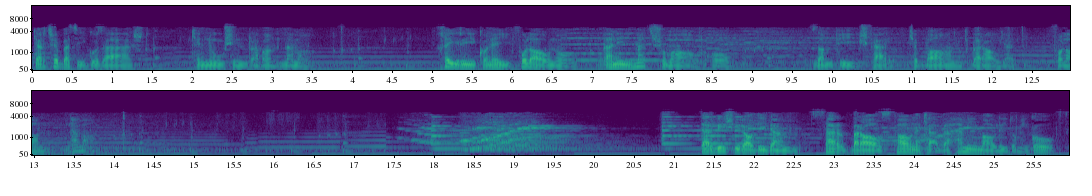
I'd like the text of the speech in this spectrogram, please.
گرچه بسی گذشت که نوشین روان نماند. خیری کنی فلان و غنیمت شمار عمر. زان پیشتر که بانک براید فلان نماند. درویشی را دیدم سر بر آستان کعبه همی مالید و می گفت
